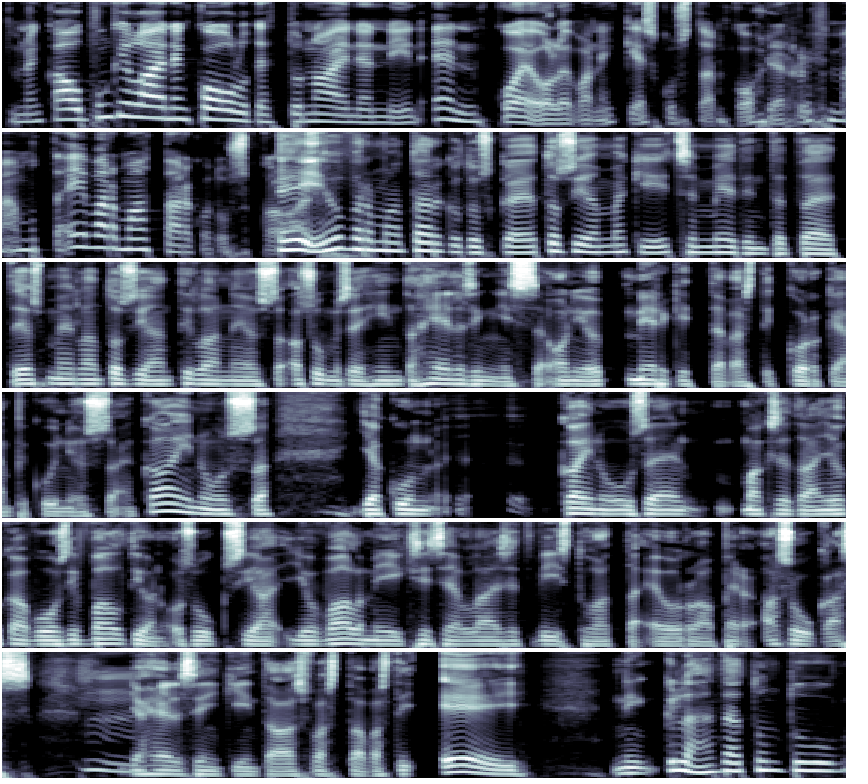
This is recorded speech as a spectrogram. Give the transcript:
tämmöinen kaupunkilainen koulutettu nainen, niin en koe olevani keskustan kohderyhmää, mutta ei varmaan tarkoituskaan. Ei ole varmaan tarkoituskaan ja tosiaan mäkin itse mietin tätä, että jos meillä on tosiaan tilanne, jossa asumisen hinta Helsingissä on jo merkittävästi korkeampi kuin jossain Kainuussa ja kun Kainu usein maksetaan joka vuosi valtionosuuksia jo valmiiksi sellaiset 5000 euroa per asukas mm. ja Helsinkiin taas vastaavasti ei, niin kyllähän tämä tuntuu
